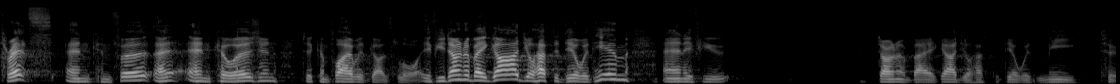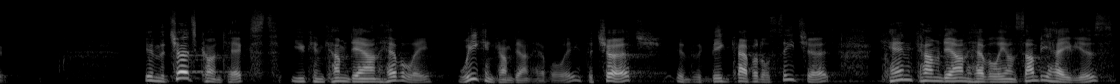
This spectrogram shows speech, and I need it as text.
Threats and, confer- uh, and coercion to comply with God's law. If you don't obey God, you'll have to deal with him, and if you don't obey God, you'll have to deal with me too. In the church context, you can come down heavily. We can come down heavily. The church, in the big capital C church, can come down heavily on some behaviors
